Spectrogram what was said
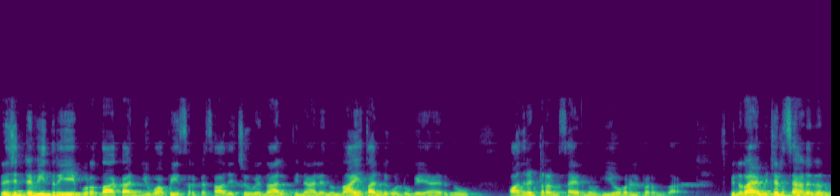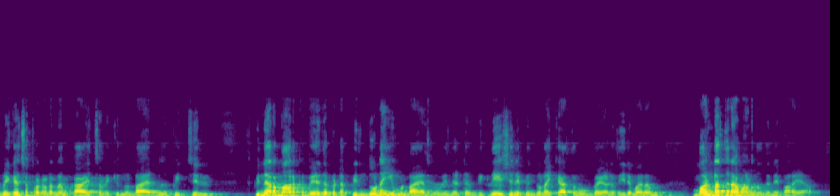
രജിൻ രവീന്ദ്രയെ പുറത്താക്കാൻ യുവ പേസർക്ക് സാധിച്ചു. എന്നാൽ പിന്നാലെ നന്നായി തല്ലുകൊണ്ടുകയായിരുന്നു. പതിനെട്ട് റൺസായിരുന്നു ഈ ഓവറിൽ പിറന്നത്. സ്പിന്നറായ മിച്ചൽ സാൻഡനർ മികച്ച പ്രകടനം കാഴ്ചവെക്കുന്നുണ്ടായിരുന്നു. പിച്ചിൽ സ്പിന്നർമാർക്ക് ഭേദപ്പെട്ട പിന്തുണയും ഉണ്ടായിരുന്നു എന്നിട്ടും വിഘ്നേഷിനെ പിന്തുണയ്ക്കാത്ത മുംബൈയുടെ തീരുമാനം മണ്ടത്തരമാണെന്ന് തന്നെ പറയാം.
